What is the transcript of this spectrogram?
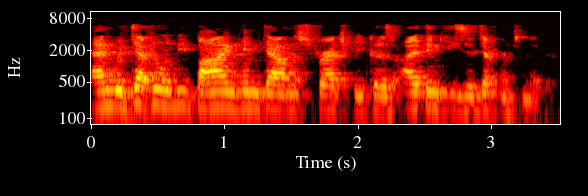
and would definitely be buying him down the stretch because I think he's a difference maker.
